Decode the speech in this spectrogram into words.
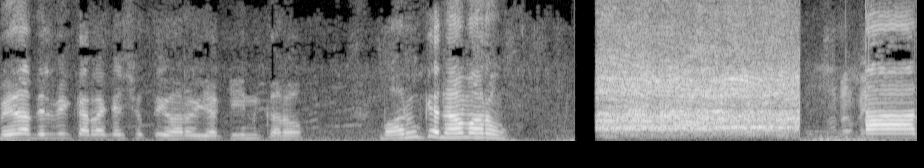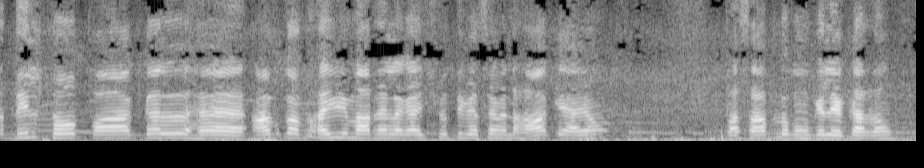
मेरा दिल भी कर रहा है कि शुद्धि मारूं, यकीन करो। मारू के ना मारूं? यार, दिल तो पागल है। आपका भाई भी मारने लगा है। शुद्ध वैसे मैं नहा के आया हूँ। बस आप लोगों के लिए कर रहा हूँ।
